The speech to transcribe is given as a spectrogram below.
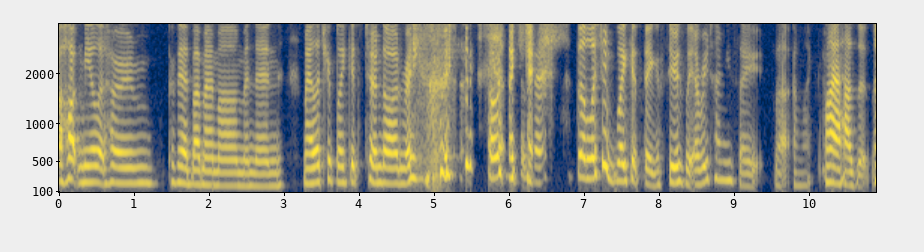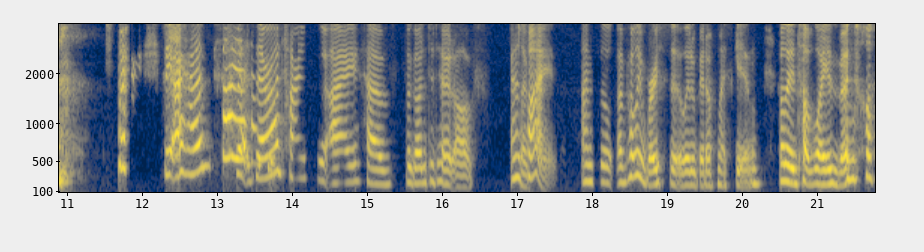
a hot meal at home prepared by my mum and then my electric blankets turned on ready for me oh, to Okay. The electric blanket thing, seriously, every time you say that, I'm like, fire hazard. See, I had Fire there, there are times where I have forgotten to turn it off. And it's So- fine. I'm still I've probably roasted a little bit off my skin. Probably the top layer is burnt off.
